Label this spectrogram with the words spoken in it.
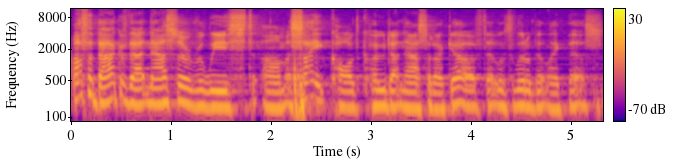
off the back of that, NASA released um, a site called code.nasa.gov that looked a little bit like this.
